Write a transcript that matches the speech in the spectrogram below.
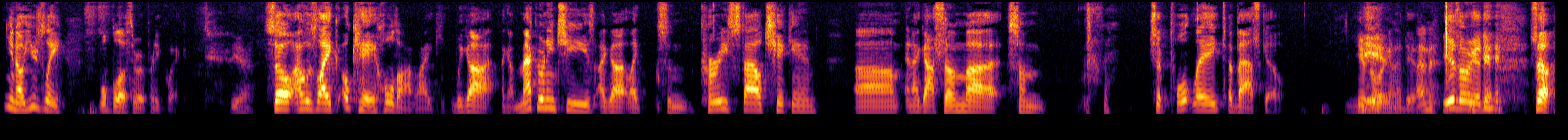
you know, usually we'll blow through it pretty quick. Yeah. So I was like, okay, hold on. Like we got, I got macaroni and cheese. I got like some curry style chicken. Um, and I got some, uh, some Chipotle Tabasco. Here's what we're gonna do. I know. Here's what we're gonna do. So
